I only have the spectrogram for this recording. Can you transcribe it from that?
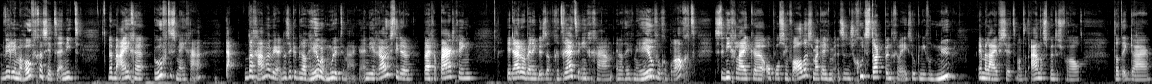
weer in mijn hoofd ga zitten en niet met mijn eigen behoeftes meega, ja, dan gaan we weer. Dan zit ik het mezelf heel erg moeilijk te maken. En die ruis die erbij gepaard ging, ja, daardoor ben ik dus dat retraite ingegaan. En dat heeft me heel veel gebracht. Het is natuurlijk niet gelijk uh, oplossing voor alles, maar het, heeft, het is een goed startpunt geweest hoe ik in ieder geval nu in mijn lijf zit. Want het aandachtspunt is vooral dat ik daar.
